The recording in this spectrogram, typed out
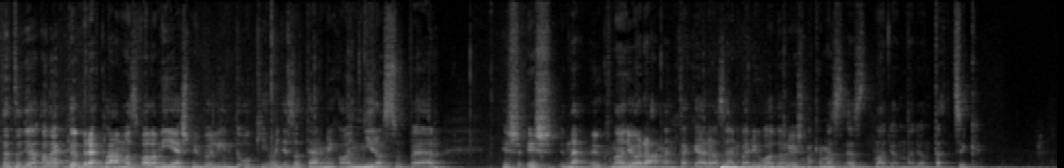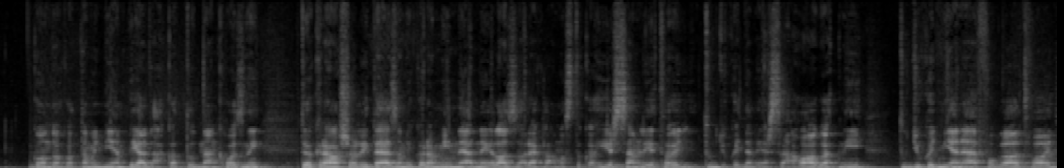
Tehát, hogy a legtöbb reklám az valami ilyesmiből indul ki, hogy ez a termék annyira szuper, és, és nem, ők nagyon rámentek erre az emberi oldalra, és nekem ez, ez nagyon-nagyon tetszik. Gondolkodtam, hogy milyen példákat tudnánk hozni tökre hasonlít ez, amikor a Minnernél azzal reklámoztuk a hírszemlét, hogy tudjuk, hogy nem érsz rá hallgatni, tudjuk, hogy milyen elfoglalt vagy.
